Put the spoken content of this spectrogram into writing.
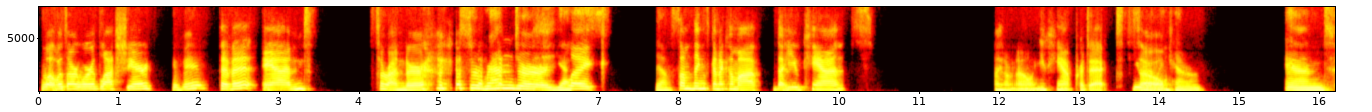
what was our word last year? Pivot. Pivot and surrender. Surrender. Yes. Like Yeah. something's going to come up that you can't I don't know, you can't predict. You so really can't. And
